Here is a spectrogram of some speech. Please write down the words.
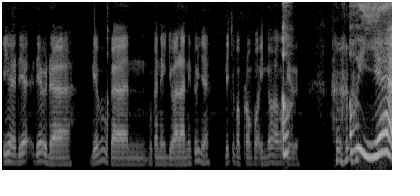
Iya, dia dia udah dia bukan bukan yang jualan itunya. Dia cuma promoin doang oh. gitu. Oh iya.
